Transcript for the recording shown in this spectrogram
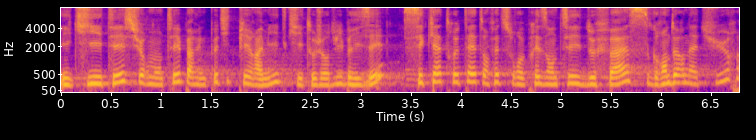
et qui était surmonté par une petite pyramide qui est aujourd'hui brisée. Ces quatre têtes en fait sont représentées de face, grandeur nature,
